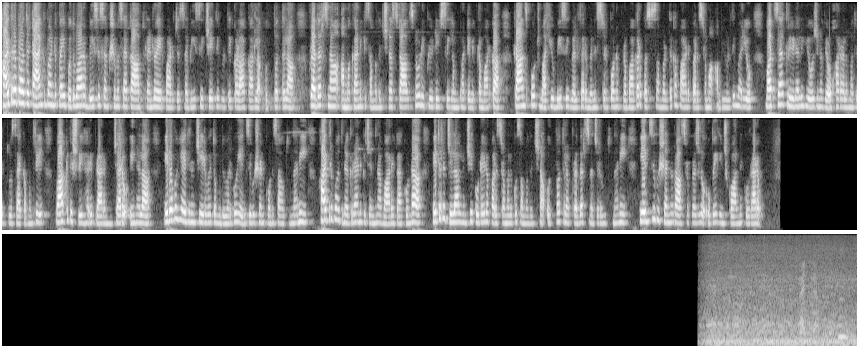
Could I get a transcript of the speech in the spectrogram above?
Hyderabad tank బండ్పై బుధవారం BC సంక్షేమ శాఖ ఆధ్వర్యంలో ఏర్పాటు చేసిన బీసీ చేతి వృత్తి కళాకారుల ఉత్పత్తుల ప్రదర్శన అమ్మకానికి సంబంధించిన స్టాల్స్ను deputy CM Bhatti Vikramarka transport మరియు BC welfare minister Ponna Prabhakar పశుసంవర్ధక పాడి పరిశ్రమ అభివృద్ధి మరియు మత్స్య క్రీడలు యోజన వ్యవహారాల మంత్రిత్వ శాఖ మంత్రి వాకిటి శ్రీహరి ప్రారంభించారు. ఈ నెల ఇరవై ఐదు నుంచి ఇరవై తొమ్మిది వరకు ఎగ్జిబిషన్ కొనసాగుతుందని హైదరాబాద్ నగరానికి చెందిన వారే కాకుండా ఇతర జిల్లాల నుంచి కుటీర పరిశ్రమలకు సంబంధించిన ఉత్పత్తుల ప్రదర్శన జరుగుతుందని ఎగ్జిబిషన్ను రాష్ట్ర ప్రజలు ఉపయోగించుకోవాలని కోరారు.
